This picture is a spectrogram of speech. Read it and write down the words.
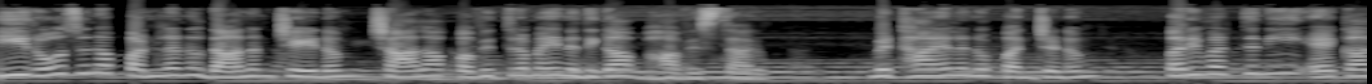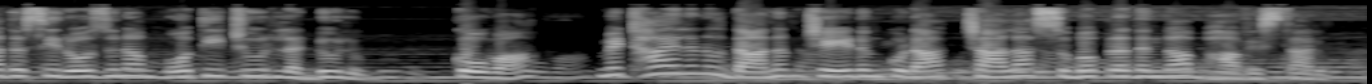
ఈ రోజున పండ్లను దానం చేయడం చాలా పవిత్రమైనదిగా భావిస్తారు. మిఠాయిలను పంచడం పరివర్తిని ఏకాదశి రోజున మోతీచూర్ లడ్డూలు కోవా మిఠాయిలను దానం చేయడం కూడా చాలా శుభప్రదంగా భావిస్తారు.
